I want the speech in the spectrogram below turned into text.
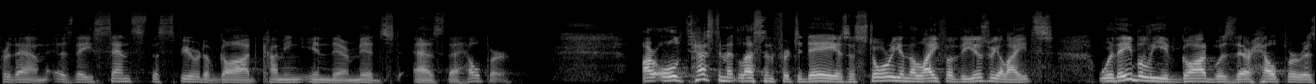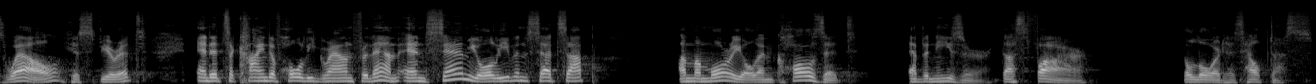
for them as they sense the Spirit of God coming in their midst as the helper. Our Old Testament lesson for today is a story in the life of the Israelites where they believed God was their helper as well, his Spirit, and it's a kind of holy ground for them. And Samuel even sets up a memorial and calls it Ebenezer. Thus far, the Lord has helped us.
